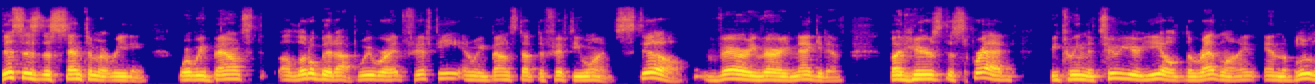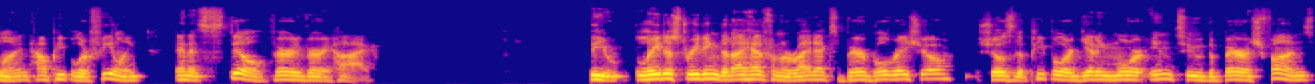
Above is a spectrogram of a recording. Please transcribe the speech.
This is the sentiment reading where we bounced a little bit up. We were at 50 and we bounced up to 51. Still very, very negative. But here's the spread between the two year yield, the red line, and the blue line, how people are feeling. And it's still very, very high. The latest reading that I had from the Rydex bear bull ratio shows that people are getting more into the bearish funds.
